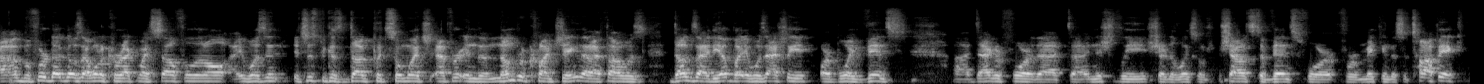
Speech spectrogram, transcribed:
Uh, before Doug goes, I want to correct myself a little. It wasn't. It's just because Doug put so much effort in the number crunching that I thought was Doug's idea, but it was actually our boy Vince uh, Dagger Four that uh, initially shared the link. So shoutouts to Vince for for making this a topic.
